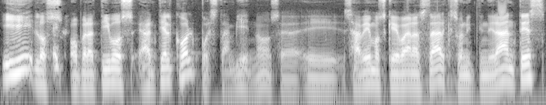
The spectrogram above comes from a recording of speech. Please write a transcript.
Y los operativos anti-alcohol, pues también, ¿no? O sea, eh, sabemos que van a estar, que son itinerantes,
